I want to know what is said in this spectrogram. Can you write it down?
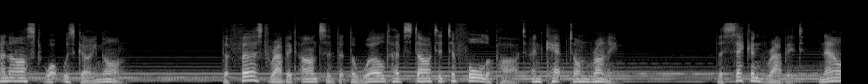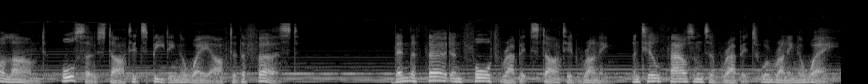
and asked what was going on. The first rabbit answered that the world had started to fall apart and kept on running. The second rabbit, now alarmed, also started speeding away after the first. Then the third and fourth rabbit started running, until thousands of rabbits were running away.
